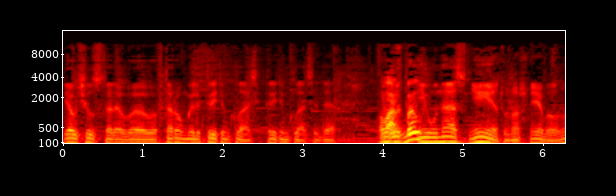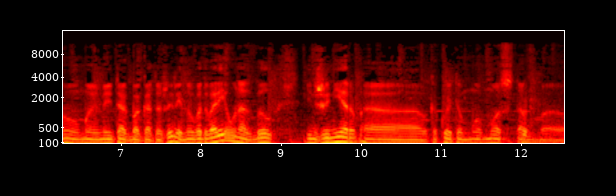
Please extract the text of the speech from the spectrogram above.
Я учился тогда во, во втором или в третьем классе. В третьем классе, да. У и вас вот, был? И у нас нет, у нас не было. Ну, мы, мы не так богато жили. Но во дворе у нас был инженер, э, какой-то мост там... Э,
